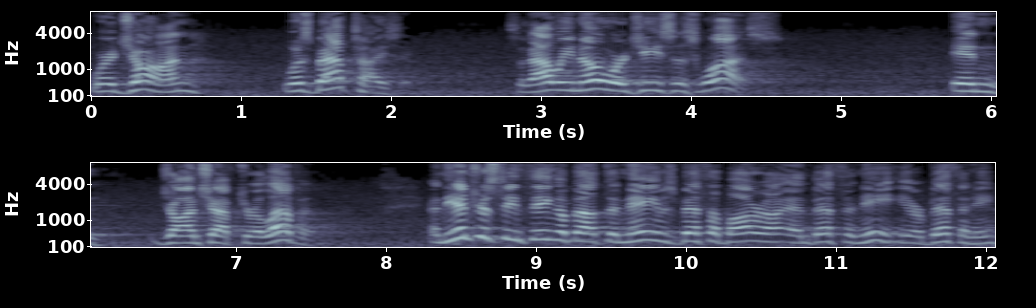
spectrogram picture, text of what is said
where John was baptizing. So now we know where Jesus was in John chapter 11. And the interesting thing about the names Bethabara and Bethany, or Bethany,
